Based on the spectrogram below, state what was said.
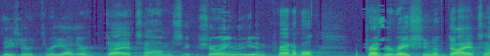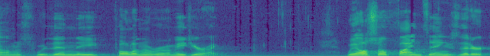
These are three other diatoms showing the incredible preservation of diatoms within the Polonnaruwa meteorite. We also find things that are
